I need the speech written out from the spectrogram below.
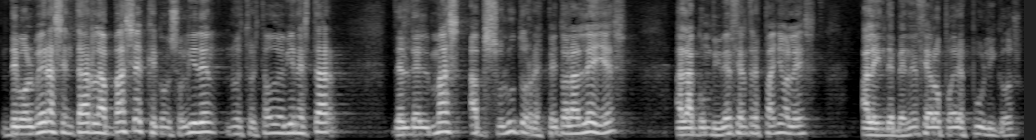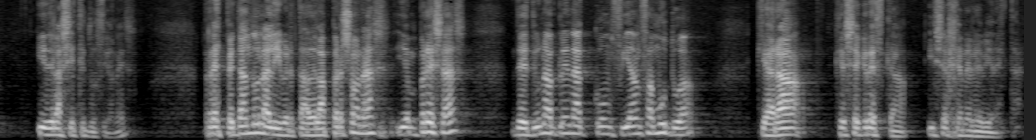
de volver a sentar las bases que consoliden nuestro estado de bienestar, del del más absoluto respeto a las leyes, a la convivencia entre españoles, a la independencia de los poderes públicos y de las instituciones respetando la libertad de las personas y empresas desde una plena confianza mutua que hará que se crezca y se genere bienestar.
